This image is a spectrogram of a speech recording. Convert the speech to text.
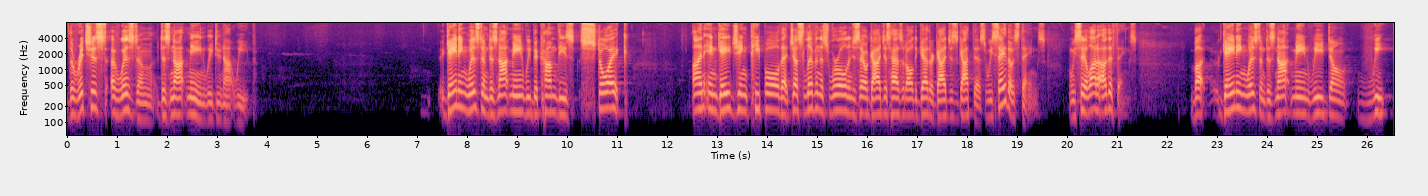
the richest of wisdom does not mean we do not weep. Gaining wisdom does not mean we become these stoic, unengaging people that just live in this world and just say, oh, God just has it all together. God just got this. We say those things. And we say a lot of other things. But gaining wisdom does not mean we don't weep.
